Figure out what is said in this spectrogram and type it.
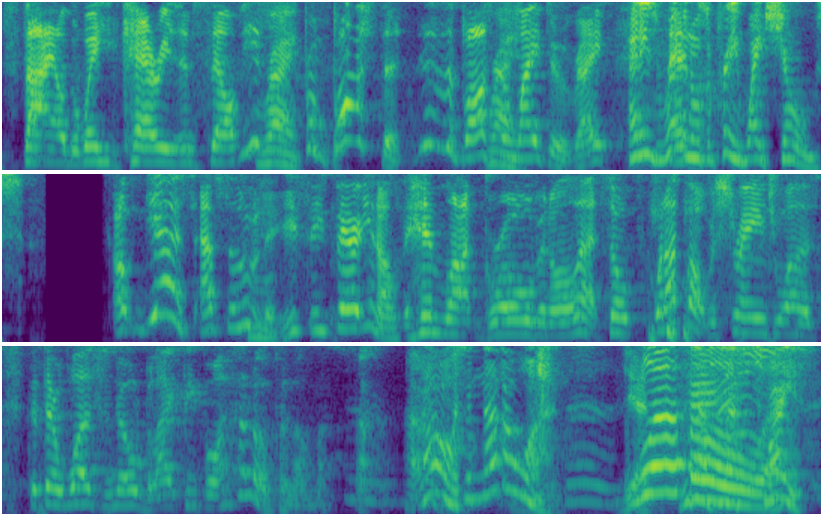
style, the way he carries himself. He's Right. from Boston. This is a Boston Right. white dude, right? and he's written And- on some pretty white shows. Oh yes, absolutely. He's he's very you know Hemlock Grove and all that. So what I thought was strange was that there was no black people. Hello, Paloma. Uh, Oh, it's another one. yeah. Whoa. We got blessed twice.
